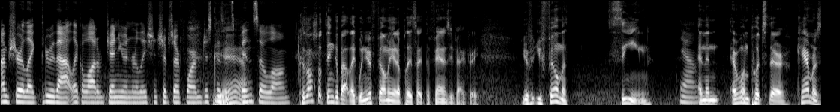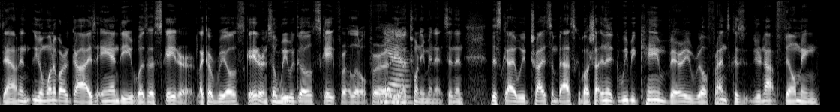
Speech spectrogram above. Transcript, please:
I'm sure like through that like a lot of genuine relationships are formed just cuz it's Yeah. been so long. Because also think about like when you're filming at a place like the Fantasy Factory, you you film a scene. Yeah. And then everyone puts their cameras down, and you know one of our guys, Andy, was a skater, like a real skater, and so we would go skate for a little, for you Mm. Yeah. know twenty minutes, and then this guy we'd try some basketball shots, and like, we became very real friends because you're not filming,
